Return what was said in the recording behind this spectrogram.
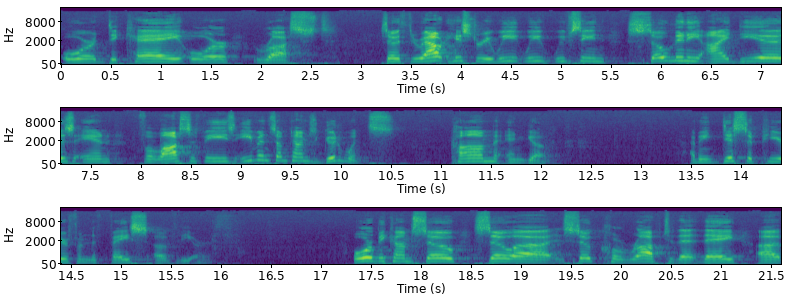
or decay or rust. So, throughout history, we, we, we've seen so many ideas and philosophies, even sometimes good ones, come and go. I mean, disappear from the face of the earth or become so so uh, so corrupt that they uh,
